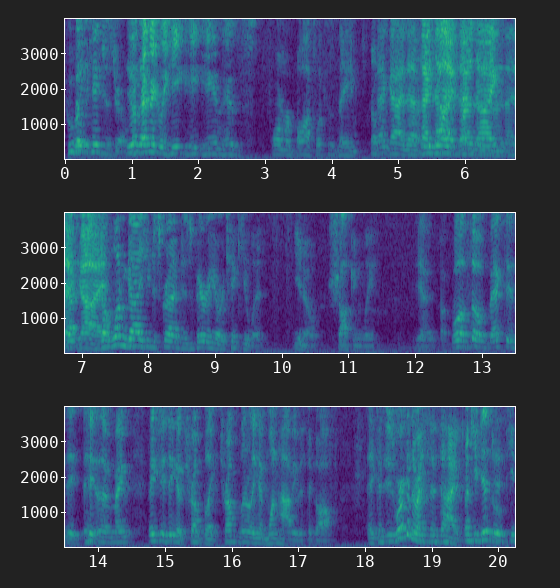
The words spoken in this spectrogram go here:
Who Wait. built the cages, Joe? You know But that- technically, he, he he and his former boss, what's his name? Oh, That guy, that, That 44th guy, that guy, of that guy. That one guy he described as very articulate. You know, shockingly. Yeah. Well, so back to the, my makes me think of Trump. Like Trump literally had one hobby was to golf, because he was working the rest of the time. And he did. Yes. He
